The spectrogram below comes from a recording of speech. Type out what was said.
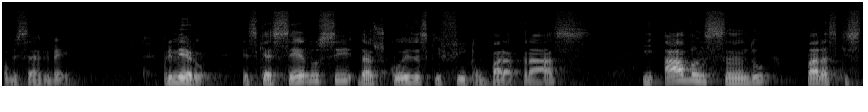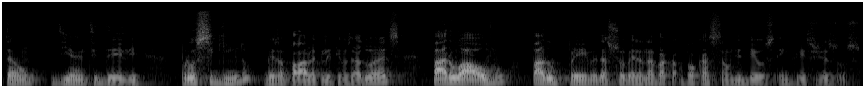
Observe bem. Primeiro, esquecendo-se das coisas que ficam para trás e avançando para as que estão diante dele, prosseguindo, mesma palavra que ele tinha usado antes, para o alvo, para o prêmio da soberana vocação de Deus em Cristo Jesus.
